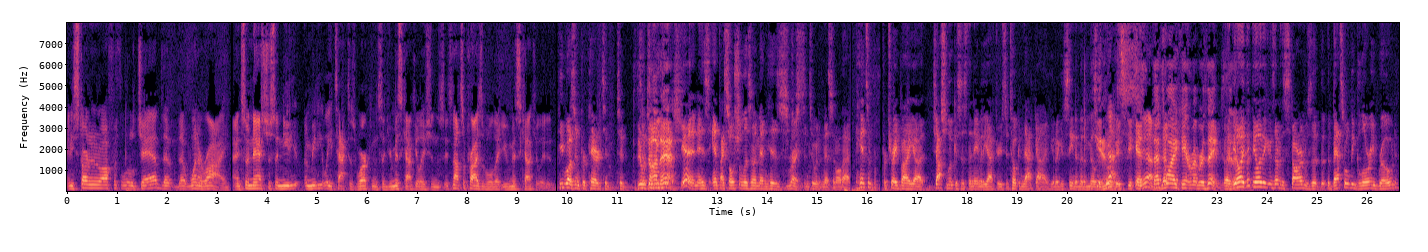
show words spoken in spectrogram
And he started it off with a little jab that, that went awry. And so Nash just immediate, immediately attacked his work and said, Your miscalculations, it's not surprisable that you miscalculated. He wasn't prepared to to, deal with to John be- Nash. Yeah, and his anti-socialism and his Right. just intuitiveness and all that. Hansen p- portrayed by uh, Josh Lucas is the name of the actor. He's a token that guy. You know, you've seen him in a million Yeah. movies. Yes. You can't. Yeah. That's that- why I can't remember his name. Right. The only thing, the only thing he was ever the star in was the, the, the basketball movie Glory Road.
